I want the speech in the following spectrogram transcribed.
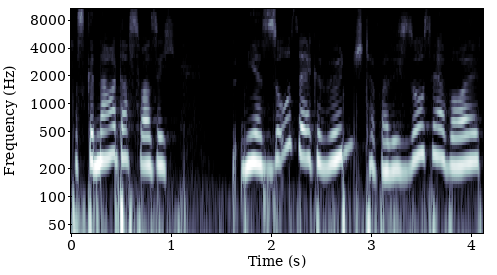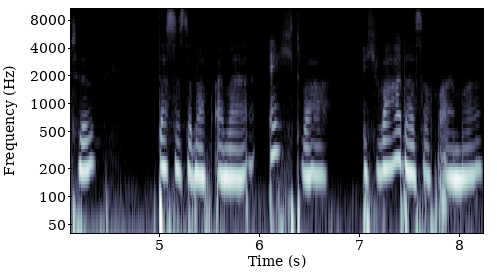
dass genau das, was ich mir so sehr gewünscht habe, was ich so sehr wollte, dass es dann auf einmal echt war. Ich war das auf einmal.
